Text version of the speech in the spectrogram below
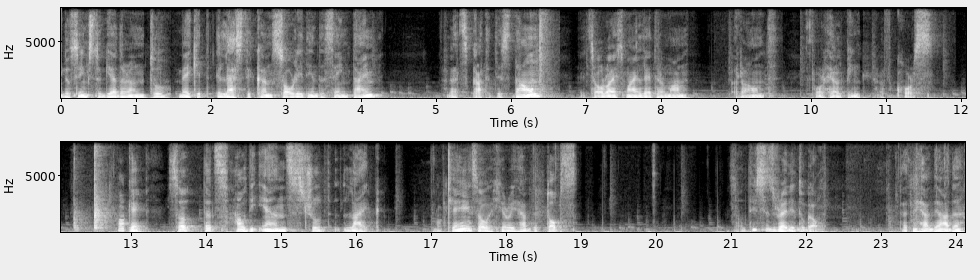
the things together and to make it elastic and solid in the same time. Let's cut this down. It's always my Leatherman around for helping of course. Okay so that's how the ends should like okay so here we have the tops. So this is ready to go. Let me have the other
